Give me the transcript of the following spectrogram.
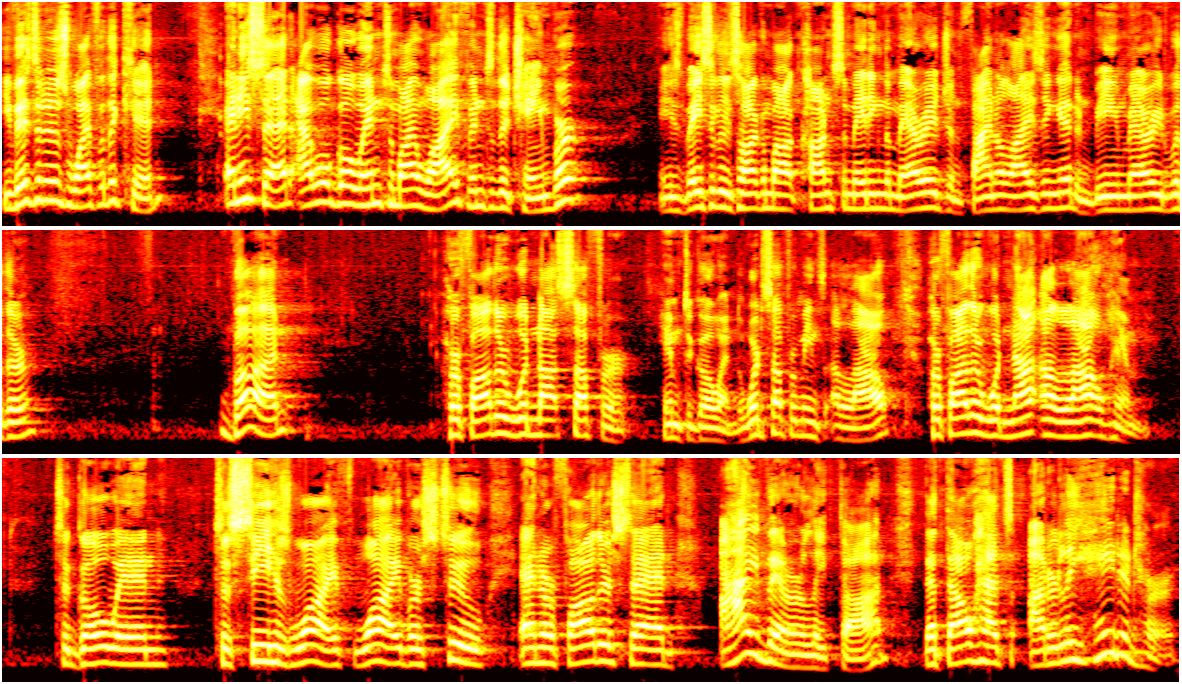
He visited his wife with a kid, and he said, I will go into my wife into the chamber. He's basically talking about consummating the marriage and finalizing it and being married with her. But her father would not suffer him to go in. The word suffer means allow. Her father would not allow him to go in to see his wife. Why? Verse 2 And her father said, I verily thought that thou hadst utterly hated her.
